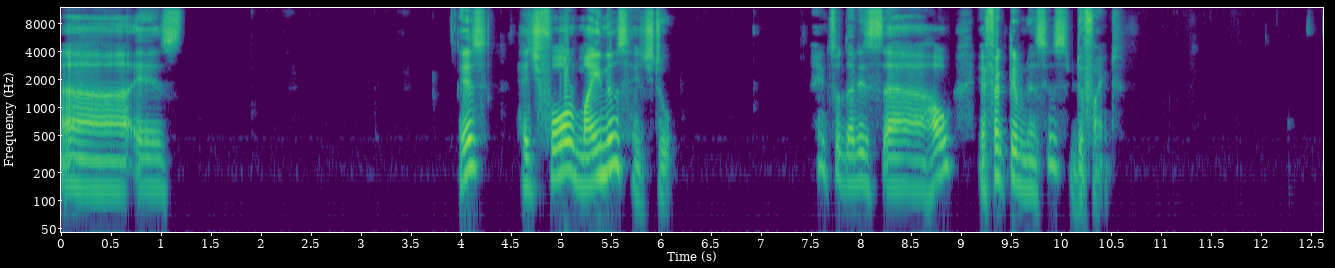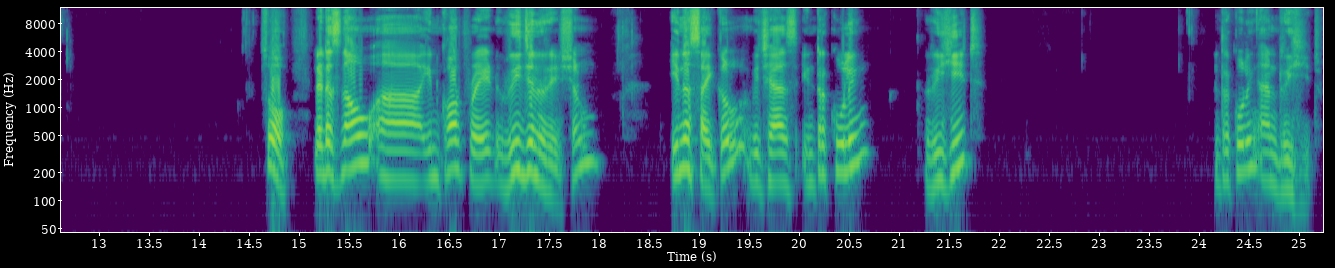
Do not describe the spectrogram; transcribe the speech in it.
uh, is is H4 minus H2 right. So, that is uh, how effectiveness is defined. So, let us now uh, incorporate regeneration in a cycle which has intercooling, reheat, intercooling and reheat.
